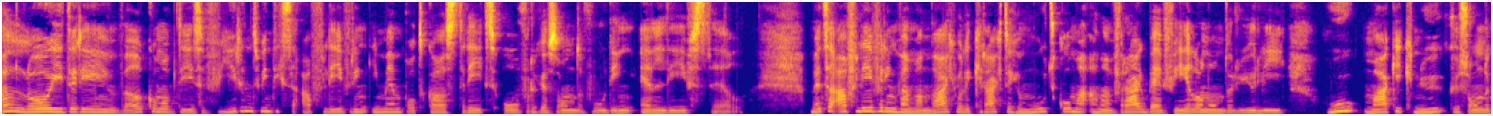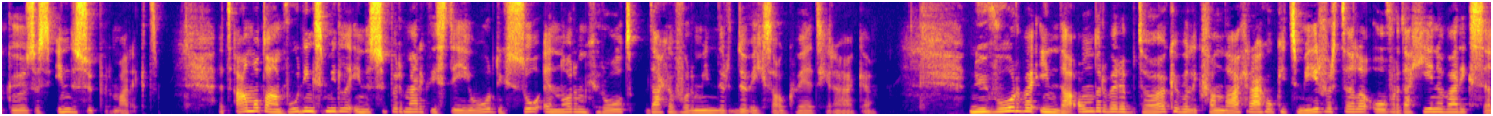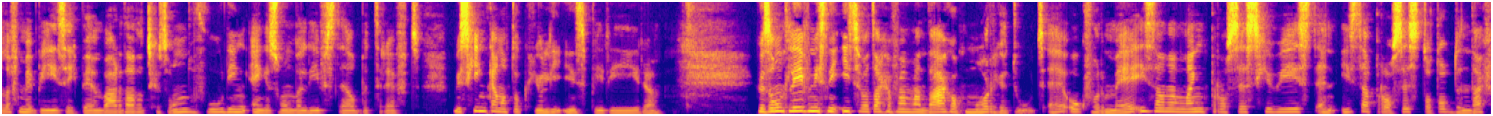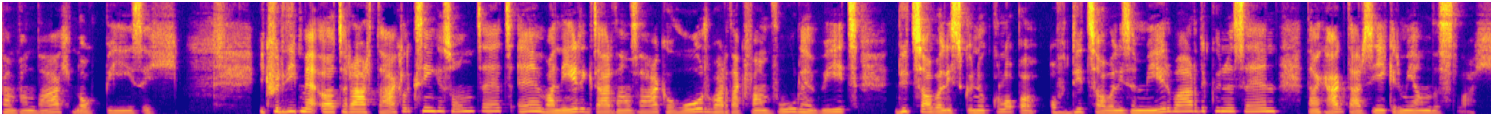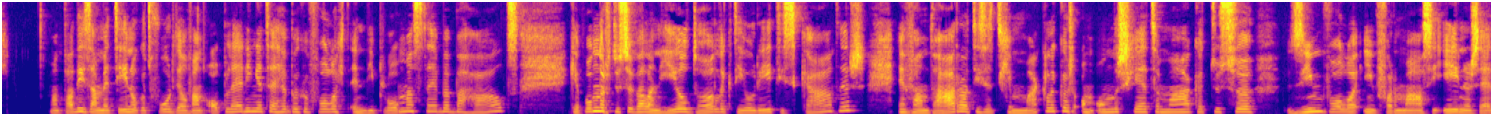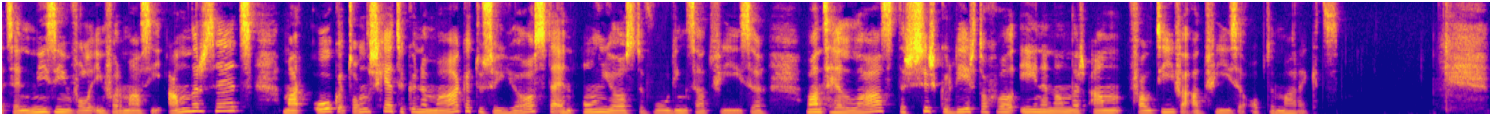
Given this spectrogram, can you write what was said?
Hallo iedereen, welkom op deze 24e aflevering in mijn podcastreeks over gezonde voeding en leefstijl. Met de aflevering van vandaag wil ik graag tegemoetkomen aan een vraag bij velen onder jullie. Hoe maak ik nu gezonde keuzes in de supermarkt? Het aanbod aan voedingsmiddelen in de supermarkt is tegenwoordig zo enorm groot dat je voor minder de weg zou kwijtraken. Nu, voor we in dat onderwerp duiken, wil ik vandaag graag ook iets meer vertellen over datgene waar ik zelf mee bezig ben, waar dat het gezonde voeding en gezonde leefstijl betreft. Misschien kan het ook jullie inspireren. Gezond leven is niet iets wat je van vandaag op morgen doet. Ook voor mij is dat een lang proces geweest en is dat proces tot op de dag van vandaag nog bezig. Ik verdiep mij uiteraard dagelijks in gezondheid. Hè. Wanneer ik daar dan zaken hoor waar dat ik van voel en weet, dit zou wel eens kunnen kloppen of dit zou wel eens een meerwaarde kunnen zijn, dan ga ik daar zeker mee aan de slag. Want dat is dan meteen ook het voordeel van opleidingen te hebben gevolgd en diploma's te hebben behaald. Ik heb ondertussen wel een heel duidelijk theoretisch kader. En van daaruit is het gemakkelijker om onderscheid te maken tussen zinvolle informatie enerzijds en niet zinvolle informatie anderzijds. Maar ook het onderscheid te kunnen maken tussen juiste en onjuiste voedingsadviezen. Want helaas, er circuleert toch wel een en ander aan foutieve adviezen op de markt.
